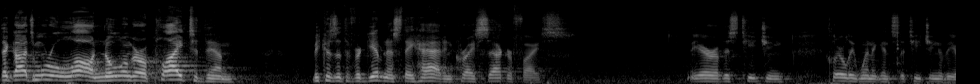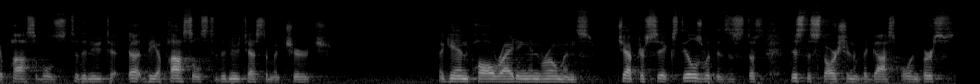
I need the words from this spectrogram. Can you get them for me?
that God's moral law no longer applied to them because of the forgiveness they had in Christ's sacrifice. The error of this teaching clearly went against the teaching of the apostles to the New, uh, the apostles to the New Testament church. Again, Paul, writing in Romans chapter 6, deals with this, this distortion of the gospel in verse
